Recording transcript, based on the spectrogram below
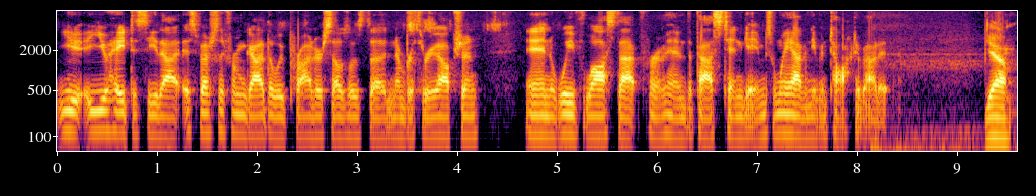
you you hate to see that, especially from a guy that we pride ourselves as the number three option, and we've lost that from him the past ten games, and we haven't even talked about it. Yeah,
